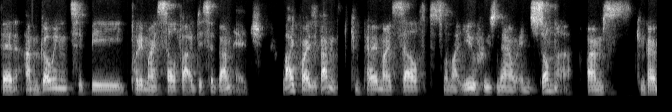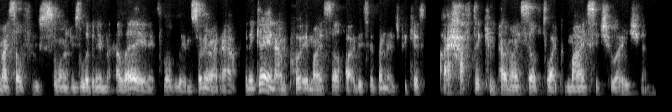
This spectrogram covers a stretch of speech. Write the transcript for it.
then I'm going to be putting myself at a disadvantage. Likewise, if I'm comparing myself to someone like you who's now in summer, I'm comparing myself to someone who's living in LA and it's lovely and sunny right now. And again, I'm putting myself at a disadvantage because I have to compare myself to like my situation,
